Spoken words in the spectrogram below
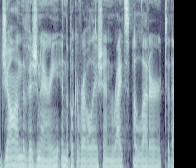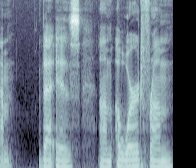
John, the visionary in the book of Revelation, writes a letter to them that is um, a word from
